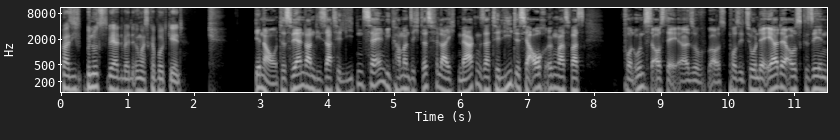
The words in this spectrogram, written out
quasi benutzt werden, wenn irgendwas kaputt geht. Genau, das wären dann die Satellitenzellen. Wie kann man sich das vielleicht merken? Satellit ist ja auch irgendwas, was von uns aus der, also aus Position der Erde aus gesehen,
